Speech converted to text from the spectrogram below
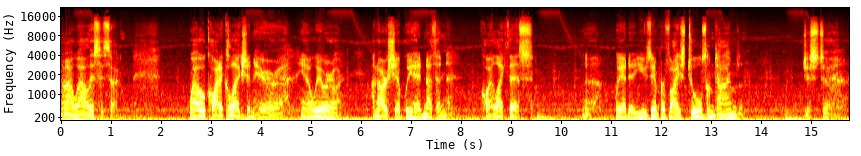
Oh, wow, this is, uh, well, quite a collection here. Uh, you know, we were, uh, on our ship, we had nothing quite like this. Uh, we had to use improvised tools sometimes and just uh,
